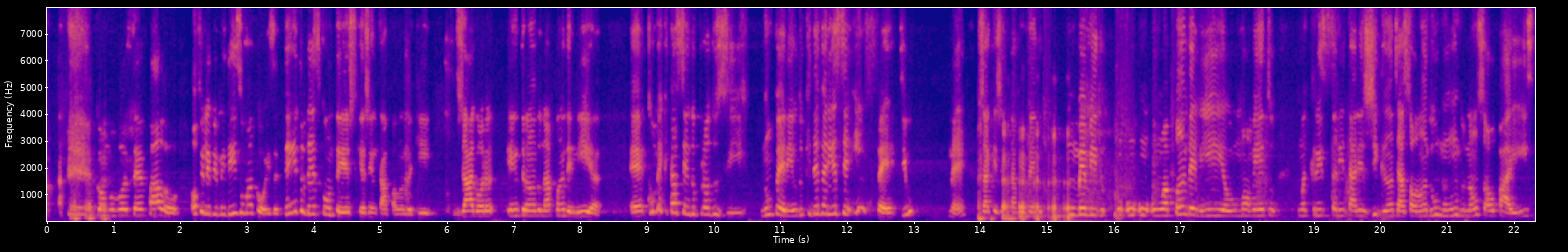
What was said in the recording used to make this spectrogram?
como você falou. Ô, Felipe, me diz uma coisa: dentro desse contexto que a gente está falando aqui, já agora entrando na pandemia, é, como é que está sendo produzir num período que deveria ser infértil, né? Já que a gente está vivendo um meme, um, um, uma pandemia, um momento, uma crise sanitária gigante assolando o mundo, não só o país.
